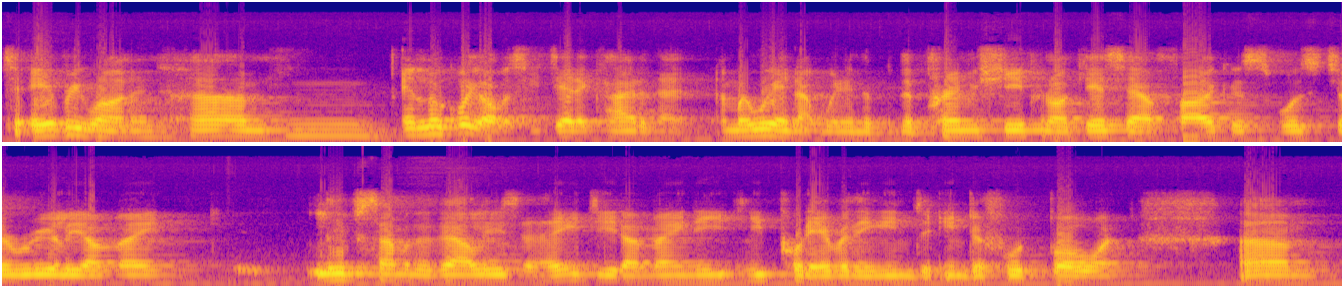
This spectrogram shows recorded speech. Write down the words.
to everyone, and um, mm. and look, we obviously dedicated that. I mean, we ended up winning the, the premiership, and I guess our focus was to really, I mean. Live some of the values that he did. I mean, he, he put everything into into football, and um,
